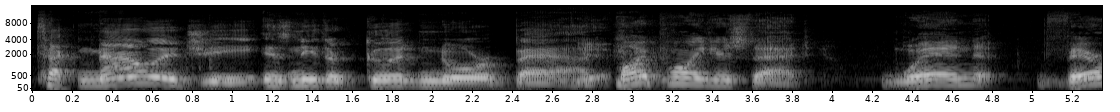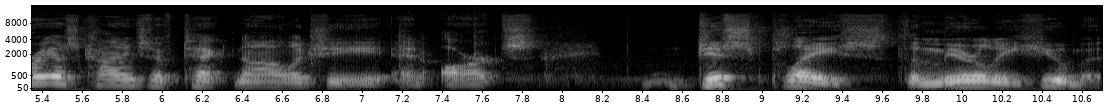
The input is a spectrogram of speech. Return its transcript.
Technology is neither good nor bad. My point is that when various kinds of technology and arts displace the merely human,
